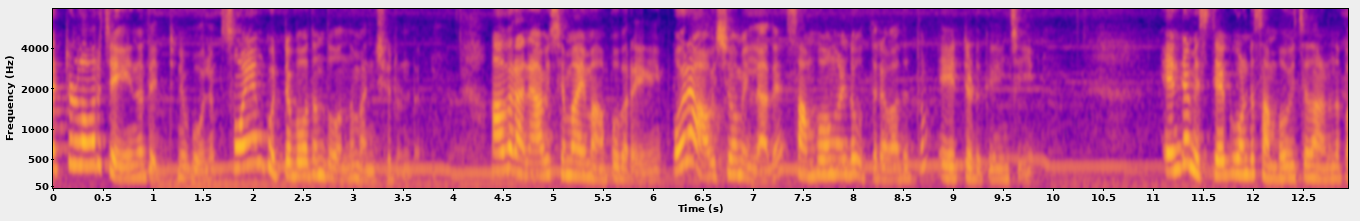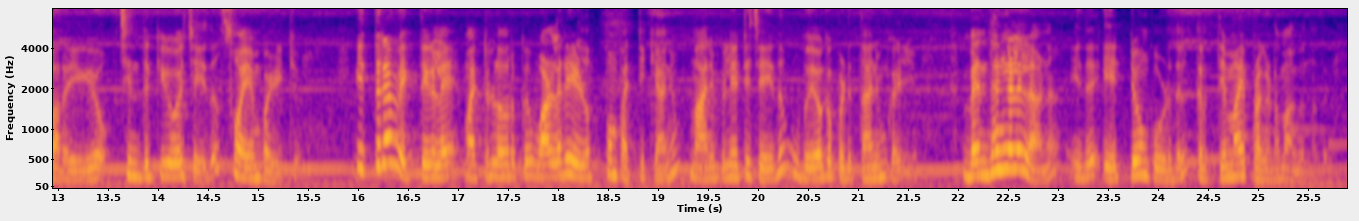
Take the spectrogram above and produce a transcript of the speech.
മറ്റുള്ളവർ ചെയ്യുന്ന തെറ്റിനു പോലും സ്വയം കുറ്റബോധം തോന്നുന്ന മനുഷ്യരുണ്ട്. അവർ അനാവശ്യമായി മാപ്പ് പറയുകയും ഒരാവശ്യവുമില്ലാതെ സംഭവങ്ങളുടെ ഉത്തരവാദിത്വം ഏറ്റെടുക്കുകയും ചെയ്യും. എന്റെ മിസ്റ്റേക്ക് കൊണ്ട് സംഭവിച്ചതാണെന്ന് പറയുകയോ ചിന്തിക്കുകയോ ചെയ്ത് സ്വയം പഴിക്കും ഇത്തരം വ്യക്തികളെ മറ്റുള്ളവർക്ക് വളരെ എളുപ്പം പറ്റിക്കാനും മാനിപ്പുലേറ്റ് ചെയ്ത് ഉപയോഗപ്പെടുത്താനും കഴിയും. ബന്ധങ്ങളിലാണ് ഇത് ഏറ്റവും കൂടുതൽ കൃത്യമായി പ്രകടമാകുന്നത്.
